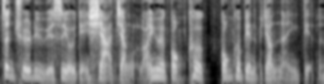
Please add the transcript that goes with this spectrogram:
正确率也是有一点下降了啦，因为功课功课变得比较难一点了。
